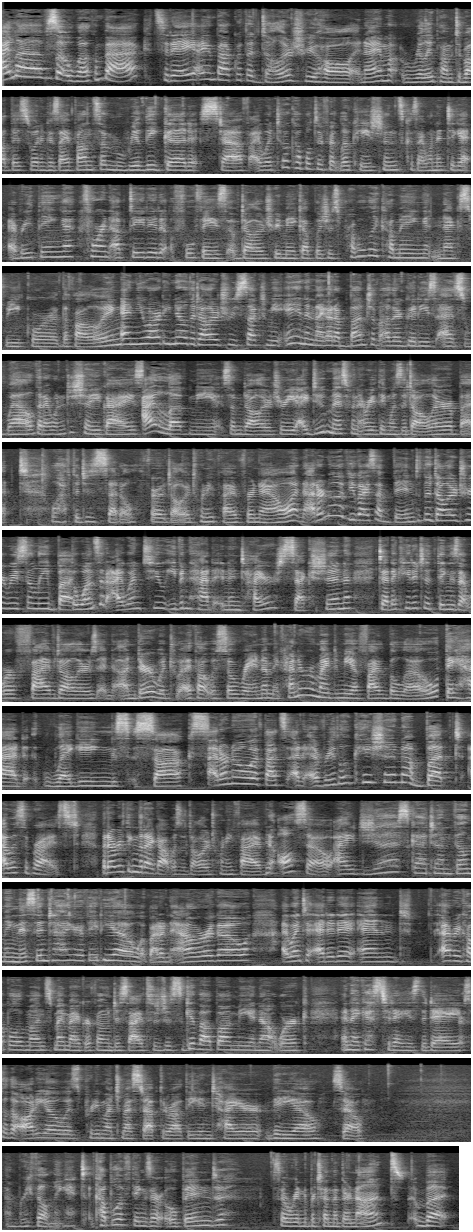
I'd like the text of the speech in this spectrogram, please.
Hi loves, welcome back. Today I am back with a Dollar Tree haul and I'm really pumped about this one because I found some really good stuff. I went to a couple different locations because I wanted to get everything for an updated full face of Dollar Tree makeup which is probably coming next week or the following. And you already know the Dollar Tree sucked me in and I got a bunch of other goodies as well that I wanted to show you guys. I love me some Dollar Tree. I do miss when everything was a dollar but we'll have to just settle for a dollar twenty-five for now. And I don't know if you guys have been to the Dollar Tree recently but the ones that I went to even had an entire section dedicated to things that were $5 and under, which I thought was so random. It kind of reminded me of Five Below. They had leggings, socks. I don't know if that's at every location, but I was surprised. But everything that I got was $1.25. And also, I just got done filming this entire video about an hour ago. I went to edit it and every couple of months my microphone decides to just give up on me and not work and I guess today is the day. So the audio was pretty much messed up throughout the entire video so I'm refilming it. A couple of things are opened so we're gonna pretend that they're not but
